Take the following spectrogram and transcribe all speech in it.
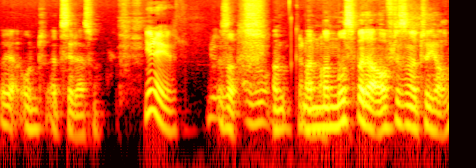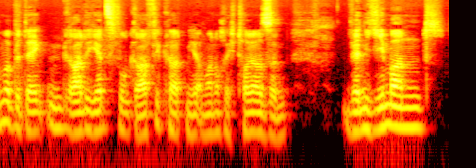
ja, und erzähl erstmal. Nee, nee, also, also man, genau. man, man, muss bei der Auflösung natürlich auch immer bedenken, gerade jetzt, wo Grafikkarten ja immer noch recht teuer sind, wenn jemand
